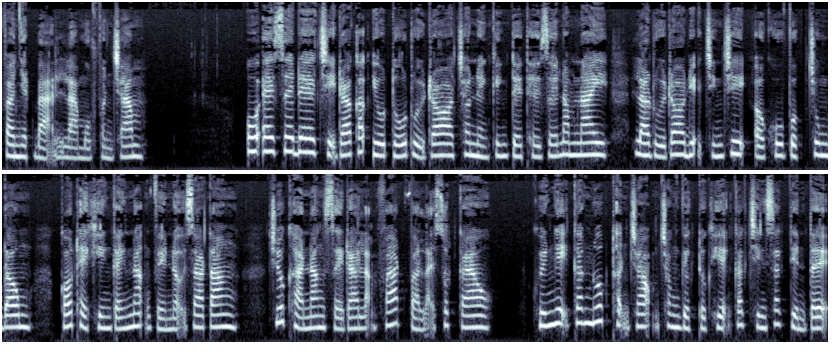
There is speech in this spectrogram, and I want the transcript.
và Nhật Bản là 1%. OECD chỉ ra các yếu tố rủi ro cho nền kinh tế thế giới năm nay là rủi ro địa chính trị ở khu vực Trung Đông có thể khiến gánh nặng về nợ gia tăng trước khả năng xảy ra lạm phát và lãi suất cao. Khuyến nghị các nước thận trọng trong việc thực hiện các chính sách tiền tệ,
